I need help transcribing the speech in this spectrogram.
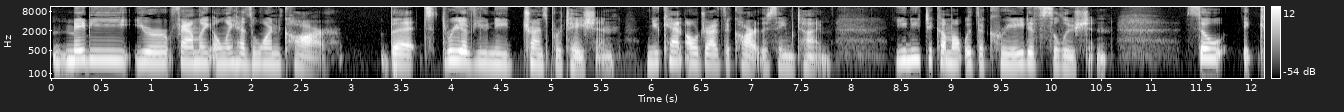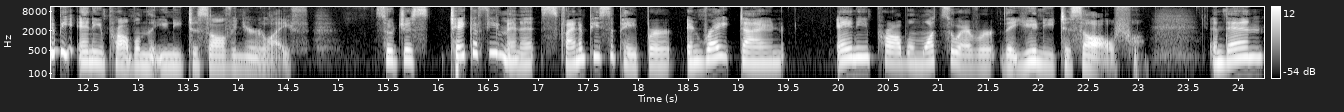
maybe your family only has one car, but three of you need transportation. And you can't all drive the car at the same time. You need to come up with a creative solution. So it could be any problem that you need to solve in your life. So just take a few minutes, find a piece of paper, and write down any problem whatsoever that you need to solve. And then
